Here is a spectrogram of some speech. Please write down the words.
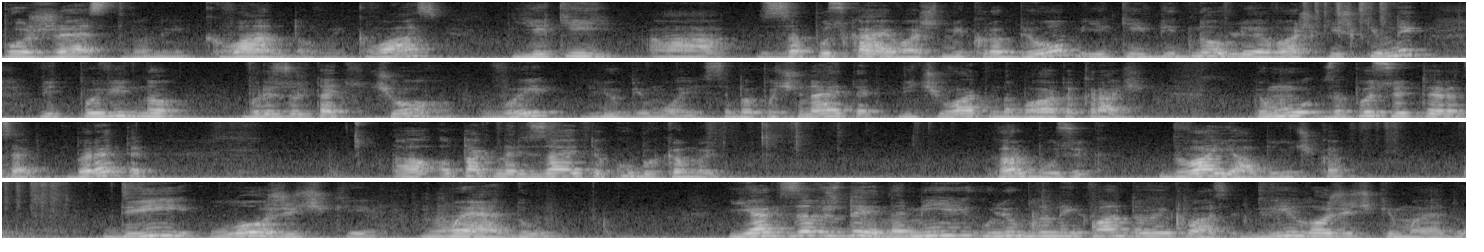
божественний квантовий квас, який а, запускає ваш мікробіом, який відновлює ваш кишківник, відповідно, в результаті чого ви, любі мої, себе починаєте відчувати набагато краще. Тому записуйте рецепт. Берете, отак нарізаєте кубиками гарбузик, два яблучка, дві ложечки меду. Як завжди, на мій улюблений квантовий квас, дві ложечки меду.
